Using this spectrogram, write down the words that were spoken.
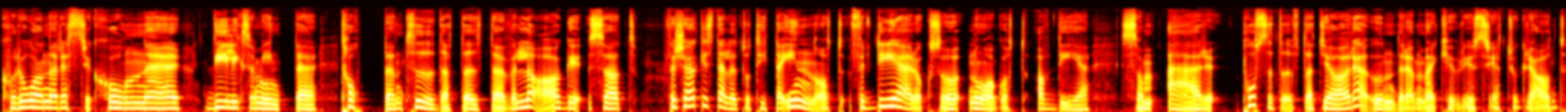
coronarestriktioner, det är liksom inte toppentid att dejta överlag. Så att försök istället att titta inåt, för det är också något av det som är positivt att göra under en Merkurius retrograd.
